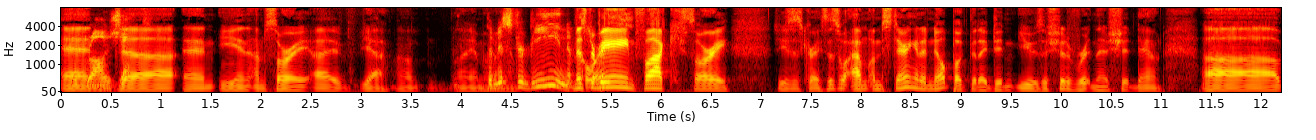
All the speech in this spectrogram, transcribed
And uh, and Ian, I'm sorry. I've yeah, um, I am The. Mr. Bean, of Mr. course. Bean. Fuck. Sorry. Jesus Christ. This is I'm, I'm staring at a notebook that I didn't use. I should have written that shit down. Uh,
